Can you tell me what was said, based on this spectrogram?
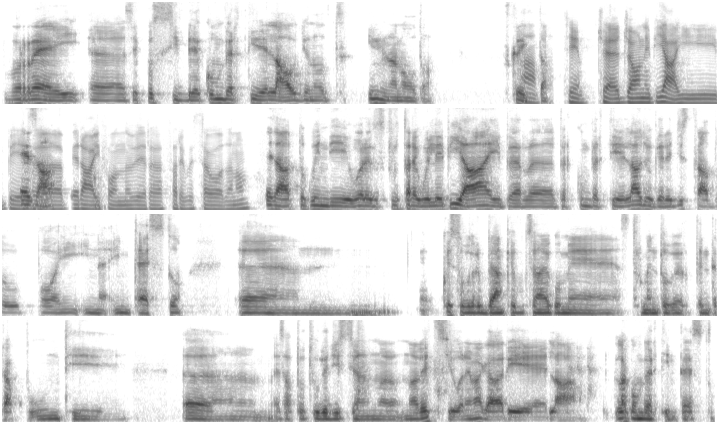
vorrei, eh, se possibile, convertire l'audio note in una nota scritta. Ah, sì, c'è già un API per, esatto. per, iPhone per fare questa cosa, no? Esatto, quindi vorrei sfruttare quell'API per, per convertire l'audio che è registrato poi in, in testo. Ehm, questo potrebbe anche funzionare come strumento per prendere appunti. Ehm, esatto, tu registri una, una, lezione magari e la, la converti in testo.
